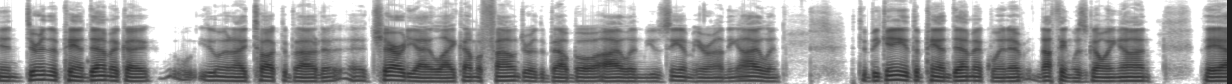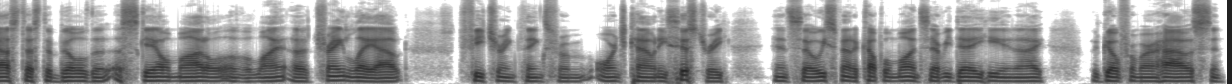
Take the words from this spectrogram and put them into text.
And during the pandemic, I, you and I talked about a, a, charity I like. I'm a founder of the Balboa Island Museum here on the island. At the beginning of the pandemic, when ever, nothing was going on, they asked us to build a, a scale model of a, line, a train layout featuring things from Orange County's history. And so we spent a couple months every day. He and I would go from our house and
